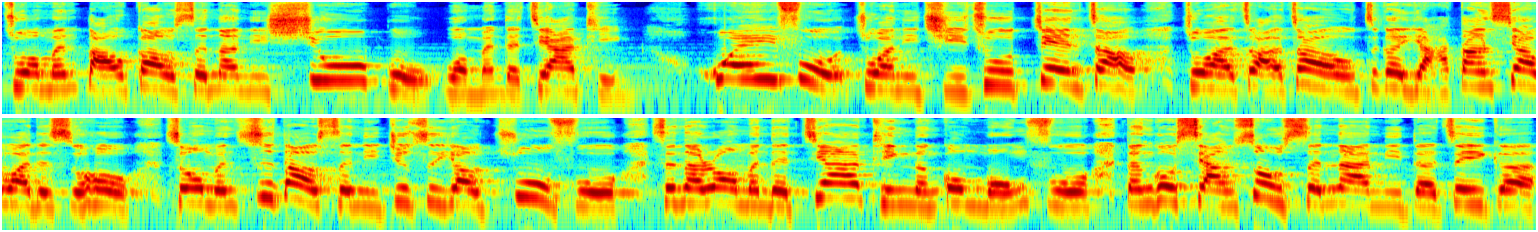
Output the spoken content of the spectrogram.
主我们祷告神啊，你修补我们的家庭。恢复主啊，你起初建造主啊造造这个亚当夏娃的时候，所以我们知道神你就是要祝福，神啊，让我们的家庭能够蒙福，能够享受神啊你的这个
